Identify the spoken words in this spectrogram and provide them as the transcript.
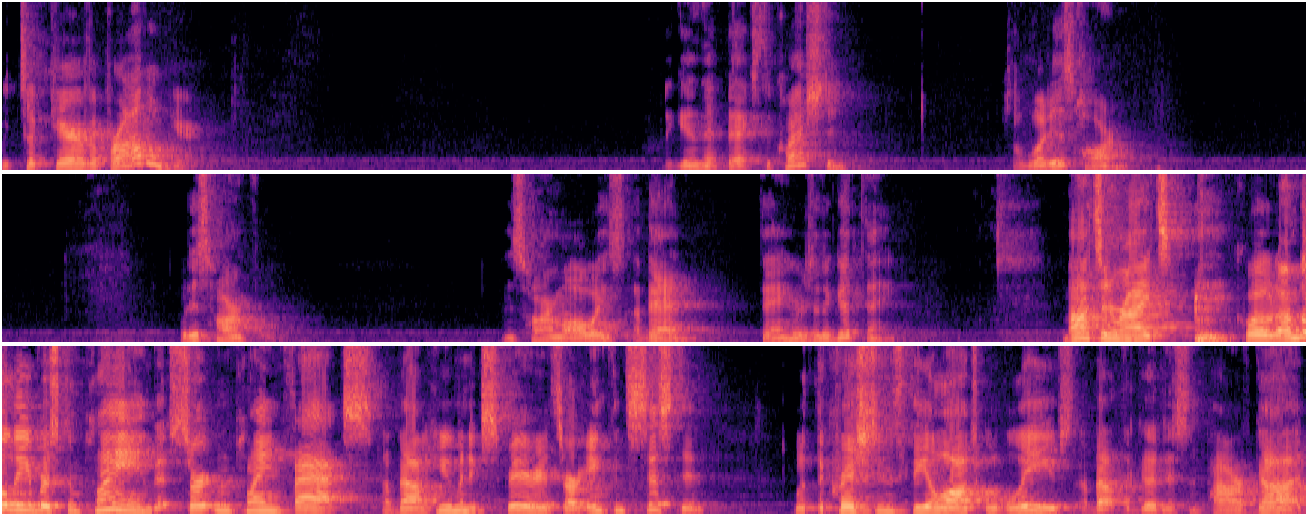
We took care of a problem here. Again, that begs the question so, what is harm? what is harmful? Is harm always a bad thing or is it a good thing? Bahnsen writes, quote, unbelievers complain that certain plain facts about human experience are inconsistent with the Christian's theological beliefs about the goodness and power of God.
